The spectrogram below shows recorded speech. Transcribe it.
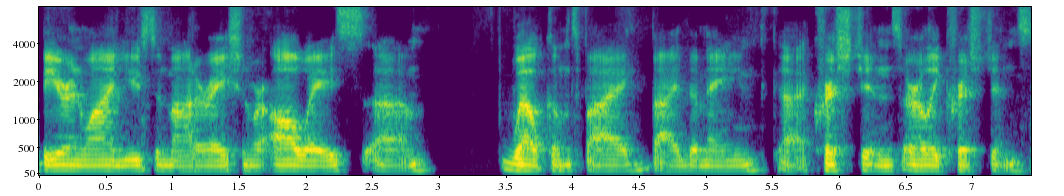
beer and wine used in moderation were always um, welcomed by by the main uh, Christians, early Christians.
